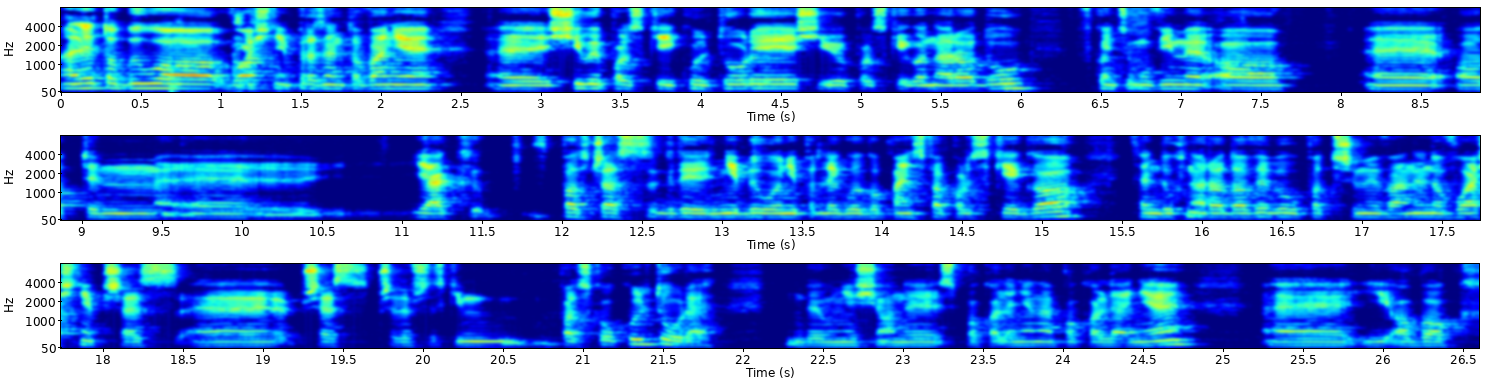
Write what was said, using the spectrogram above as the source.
ale to było właśnie prezentowanie e, siły polskiej kultury, siły polskiego narodu. W końcu mówimy o E, o tym, e, jak podczas gdy nie było niepodległego państwa polskiego, ten duch narodowy był podtrzymywany no właśnie przez, przez przede wszystkim polską kulturę. Był niesiony z pokolenia na pokolenie i obok,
